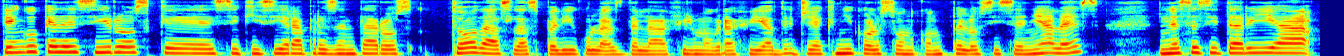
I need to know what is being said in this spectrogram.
Tengo que deciros que si quisiera presentaros todas las películas de la filmografía de Jack Nicholson con pelos y señales, necesitaría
